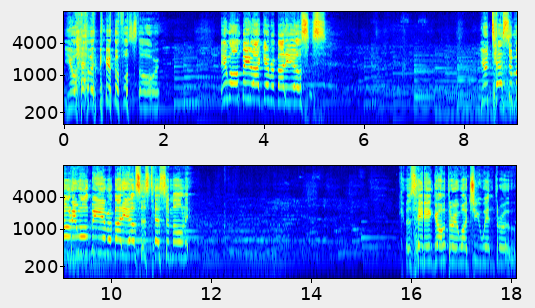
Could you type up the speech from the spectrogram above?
you'll have a beautiful story. It won't be like everybody else's. Your testimony won't be everybody else's testimony. Because they didn't go through what you went through.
